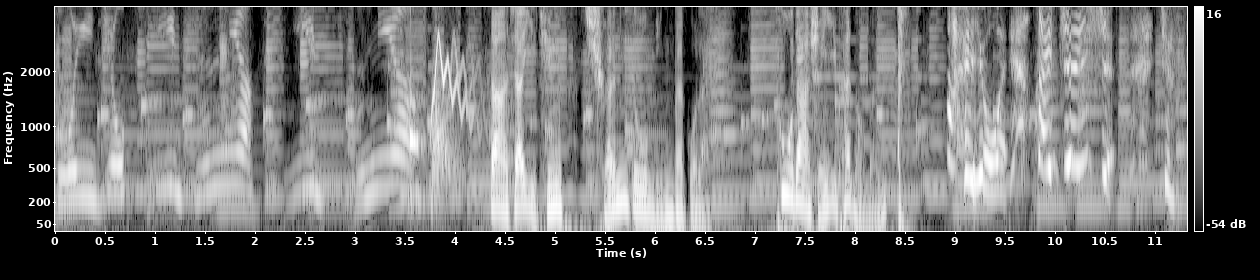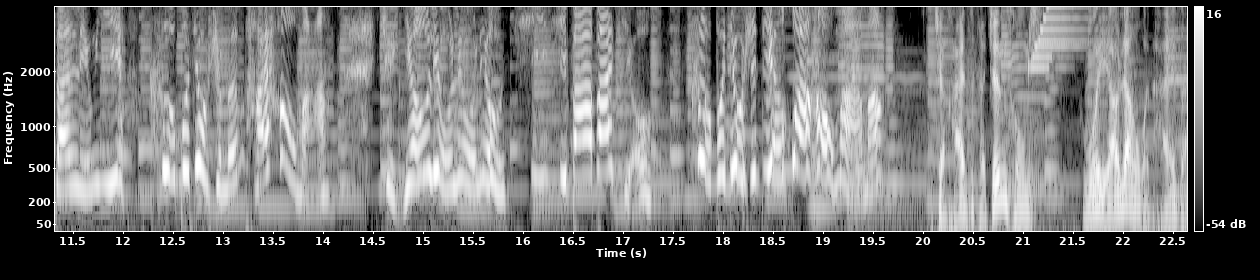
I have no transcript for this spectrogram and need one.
所以就一直念，一直念。大家一听，全都明白过来了。兔大婶一拍脑门。哎呦喂，还真是，这三零一可不就是门牌号码？这幺六六六七七八八九可不就是电话号码吗？这孩子可真聪明，我也要让我的孩子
